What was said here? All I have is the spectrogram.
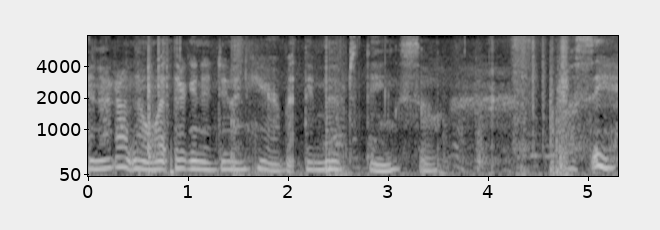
And I don't know what they're going to do in here, but they moved things, so we'll see.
